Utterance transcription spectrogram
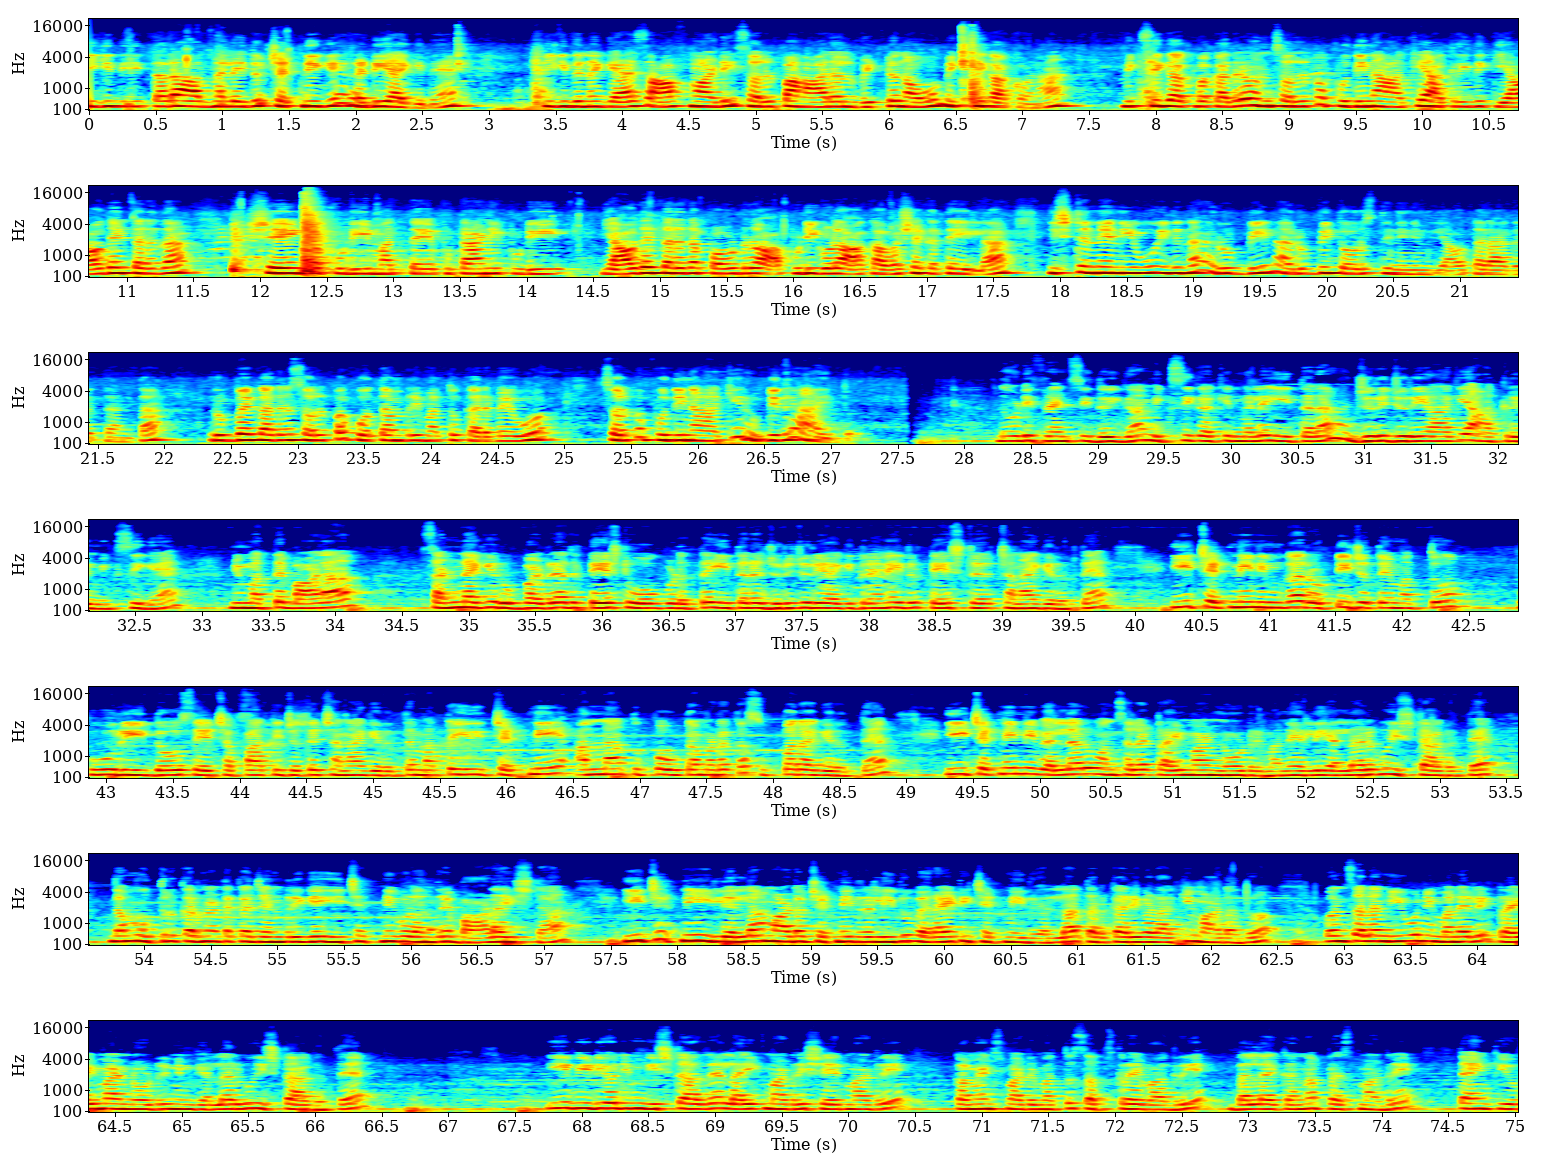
ಈಗ ಇದು ಈ ಥರ ಆದಮೇಲೆ ಇದು ಚಟ್ನಿಗೆ ರೆಡಿ ಆಗಿದೆ. ಈಗ ಇದನ್ನು ಗ್ಯಾಸ್ ಆಫ್ ಮಾಡಿ ಸ್ವಲ್ಪ ಹಾರಲ್ಲಿ ಬಿಟ್ಟು ನಾವು ಮಿಕ್ಸಿಗೆ ಹಾಕೋಣ. ಮಿಕ್ಸಿಗೆ ಹಾಕ್ಬೇಕಾದ್ರೆ ಒಂದು ಸ್ವಲ್ಪ ಪುದೀನ ಹಾಕಿ ಹಾಕ್ರಿ. ಇದಕ್ಕೆ ಯಾವುದೇ ಥರದ ಶೇಂಗಾ ಪುಡಿ ಮತ್ತು ಪುಟಾಣಿ ಪುಡಿ ಯಾವುದೇ ಥರದ ಪೌಡ್ರ್ ಪುಡಿಗಳು ಹಾಕೋ ಅವಶ್ಯಕತೆ ಇಲ್ಲ. ಇಷ್ಟನ್ನೇ ನೀವು ಇದನ್ನು ರುಬ್ಬಿ, ನಾ ರುಬ್ಬಿ ತೋರಿಸ್ತೀನಿ ನಿಮ್ಗೆ ಯಾವ ಥರ ಆಗುತ್ತೆ ಅಂತ. ರುಬ್ಬಬೇಕಾದ್ರೆ ಸ್ವಲ್ಪ ಕೊತ್ತಂಬರಿ ಮತ್ತು ಕರಿಬೇವು ಸ್ವಲ್ಪ ಪುದೀನ ಹಾಕಿ ರುಬ್ಬಿದ್ರೆ ಆಯಿತು. ನೋಡಿ ಫ್ರೆಂಡ್ಸ್ ಇದು ಈಗ ಮಿಕ್ಸಿಗೆ ಹಾಕಿದ ಮೇಲೆ ಈ ಥರ ಜುರಿ ಜುರಿಯಾಗಿ ಹಾಕ್ರಿ ಮಿಕ್ಸಿಗೆ ನೀವು ಮತ್ತೆ ಭಾಳ ಸಣ್ಣಗೆ ರುಬ್ಬಾಡ್ರಿ ಅದು ಟೇಸ್ಟ್ ಹೋಗ್ಬಿಡುತ್ತೆ. ಈ ಥರ ಜುರಿ ಜುರಿ ಆಗಿದ್ರೇ ಇದು ಟೇಸ್ಟ್ ಚೆನ್ನಾಗಿರುತ್ತೆ. ಈ ಚಟ್ನಿ ನಿಮ್ಗೆ ರೊಟ್ಟಿ ಜೊತೆ ಮತ್ತು ಪೂರಿ, ದೋಸೆ, ಚಪಾತಿ ಜೊತೆ ಚೆನ್ನಾಗಿರುತ್ತೆ. ಮತ್ತು ಈ ಚಟ್ನಿ ಅನ್ನ, ತುಪ್ಪ ಊಟ ಮಾಡೋಕ್ಕೆ ಸೂಪರಾಗಿರುತ್ತೆ ಈ ಚಟ್ನಿ ನೀವೆಲ್ಲರೂ ಒಂದ್ಸಲ ಟ್ರೈ ಮಾಡಿ ನೋಡ್ರಿ ಮನೆಯಲ್ಲಿ. ಎಲ್ಲರಿಗೂ ಇಷ್ಟ ಆಗುತ್ತೆ. ನಮ್ಮ ಉತ್ತರ ಕರ್ನಾಟಕ ಜನರಿಗೆ ಈ ಚಟ್ನಿಗಳಂದರೆ ಭಾಳ ಇಷ್ಟ. ಈ ಚಟ್ನಿ, ಇಲ್ಲೆಲ್ಲ ಮಾಡೋ ಚಟ್ನಿ ಇದರಲ್ಲಿ ಇದು ವೆರೈಟಿ ಚಟ್ನಿ ಇದು. ಎಲ್ಲ ತರಕಾರಿಗಳು ಹಾಕಿ ಮಾಡೋದು. ಒಂದ್ಸಲ ನೀವು ನಿಮ್ಮ ಮನೇಲಿ ಟ್ರೈ ಮಾಡಿ ನೋಡ್ರಿ, ನಿಮ್ಗೆಲ್ಲರಿಗೂ ಇಷ್ಟ ಆಗುತ್ತೆ. ಈ ವಿಡಿಯೋ ನಿಮ್ಗೆ ಇಷ್ಟ ಆದರೆ ಲೈಕ್ ಮಾಡಿರಿ ಶೇರ್ ಮಾಡಿರಿ ಕಮೆಂಟ್ಸ್ ಮಾಡಿರಿ ಮತ್ತು ಸಬ್ಸ್ಕ್ರೈಬ್ ಆಗಿರಿ. ಬೆಲ್ ಐಕನ್ನ ಪ್ರೆಸ್ ಮಾಡಿರಿ. Thank you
